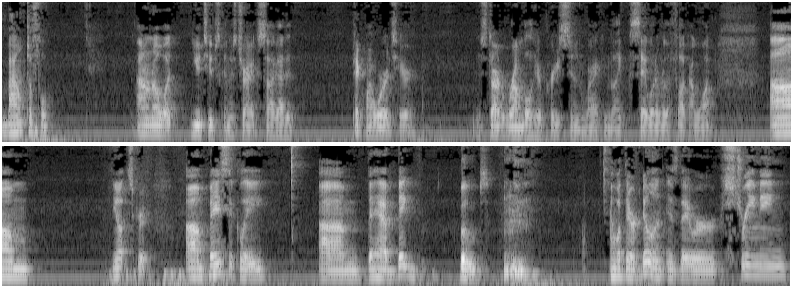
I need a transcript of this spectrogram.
bountiful. I don't know what YouTube's going to strike, so I got to pick my words here. I'm start a rumble here pretty soon where I can like say whatever the fuck I want. Um, you know what? Screw it. Um, basically, um, they have big boobs, and what they were doing is they were streaming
